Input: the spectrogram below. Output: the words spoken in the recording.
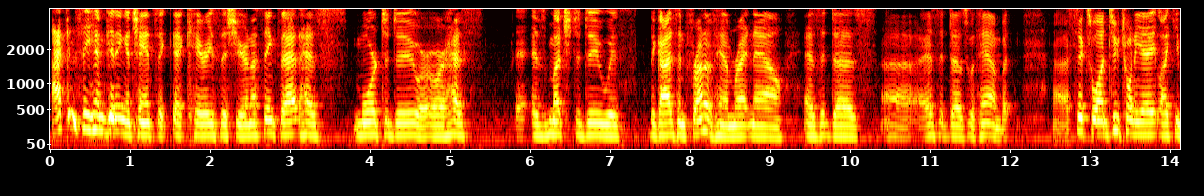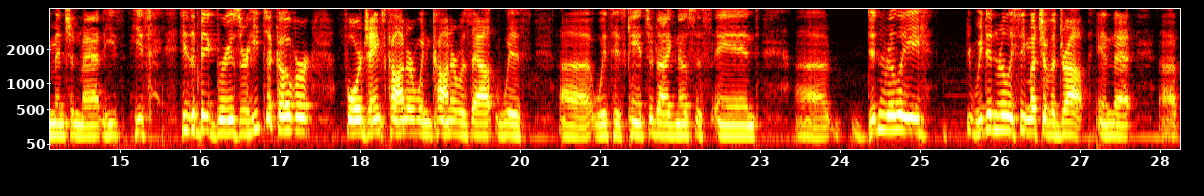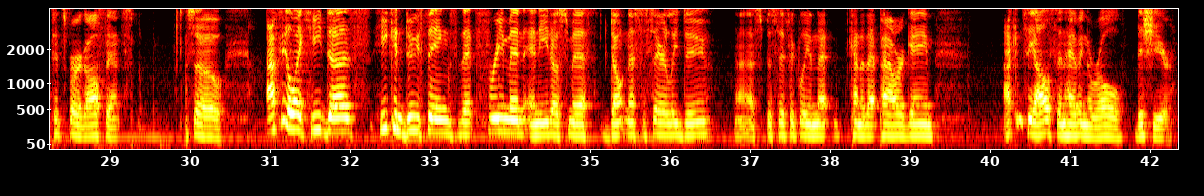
I can see him getting a chance at, at carries this year, and I think that has more to do, or, or has as much to do with the guys in front of him right now as it does uh, as it does with him. But uh, 6'1", 228, like you mentioned, Matt. He's he's he's a big bruiser. He took over for James Conner when Conner was out with uh, with his cancer diagnosis, and uh, didn't really we didn't really see much of a drop in that uh, Pittsburgh offense. So I feel like he does he can do things that Freeman and Ito Smith don't necessarily do, uh, specifically in that kind of that power game. I can see Ollison having a role this year.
